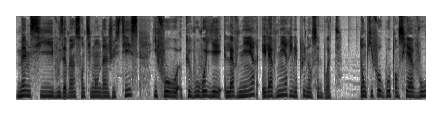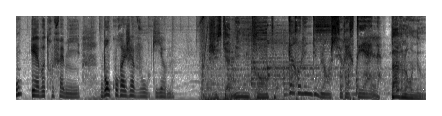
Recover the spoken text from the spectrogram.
même si vous avez un sentiment d'injustice, il faut que vous voyez l'avenir et l'avenir, il est plus dans cette boîte. Donc il faut que vous pensiez à vous et à votre famille. Bon courage à vous, Guillaume. Jusqu'à minuit 30, Caroline Dublanche sur RTL. parlons-nous.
